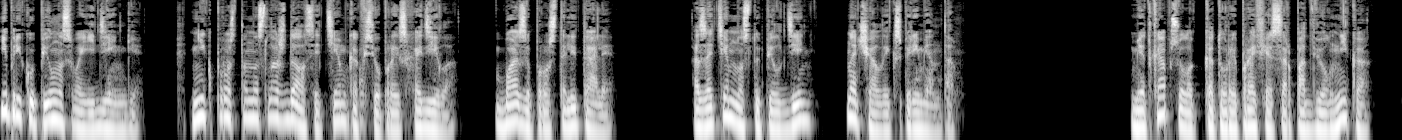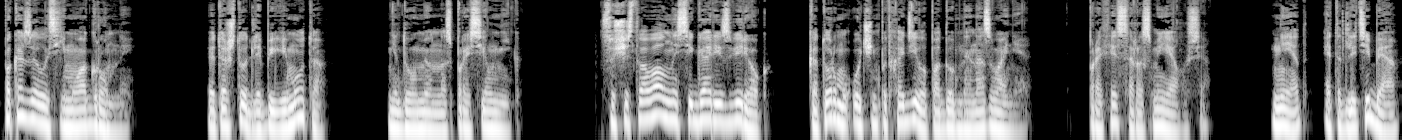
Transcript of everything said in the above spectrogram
и прикупил на свои деньги. Ник просто наслаждался тем, как все происходило. Базы просто летали, а затем наступил день начала эксперимента. Медкапсула, к которой профессор подвел Ника, показалась ему огромной. «Это что, для бегемота?» – недоуменно спросил Ник. Существовал на сигаре зверек, которому очень подходило подобное название. Профессор рассмеялся. «Нет, это для тебя».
